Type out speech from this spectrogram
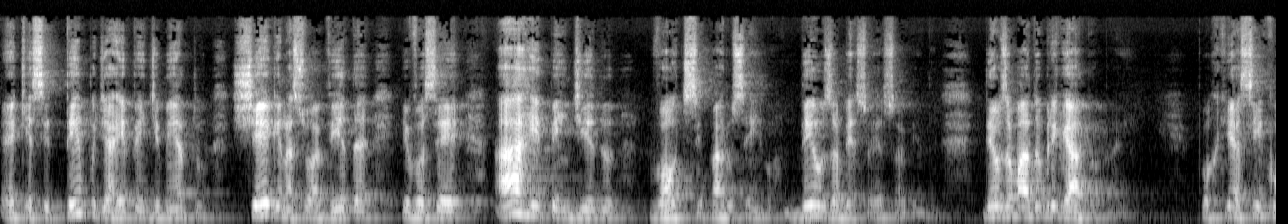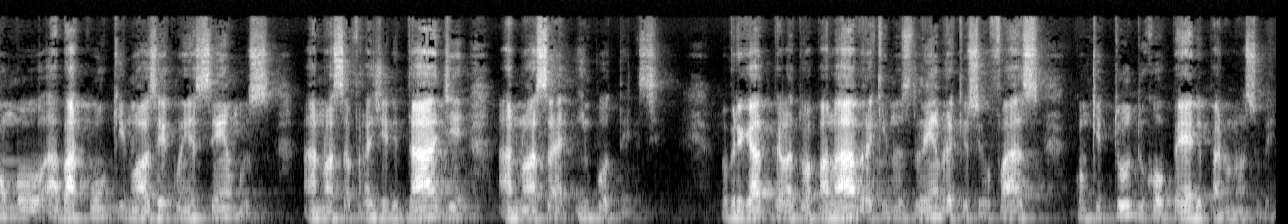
é que esse tempo de arrependimento chegue na sua vida e você, arrependido, volte-se para o Senhor. Deus abençoe a sua vida. Deus amado, obrigado, Pai, porque assim como Abacuque, nós reconhecemos a nossa fragilidade, a nossa impotência. Obrigado pela tua palavra que nos lembra que o Senhor faz com que tudo coopere para o nosso bem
